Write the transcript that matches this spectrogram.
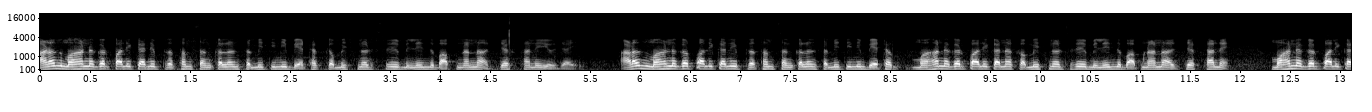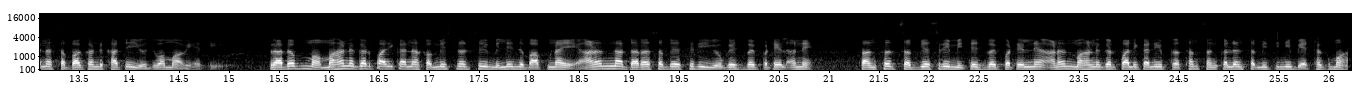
આણંદ મહાનગરપાલિકાની પ્રથમ સંકલન સમિતિની બેઠક કમિશનર શ્રી મિલિંદ બાપનાના અધ્યક્ષસ્થાને યોજાઈ. આણંદ મહાનગરપાલિકાની પ્રથમ સંકલન સમિતિની બેઠક મહાનગરપાલિકાના કમિશનર શ્રી મિલિંદ બાપનાના અધ્યક્ષસ્થાને મહાનગરપાલિકાના સભાખંડ ખાતે યોજવામાં આવી હતી. પ્રારંભમાં મહાનગરપાલિકાના કમિશનર શ્રી મિલિંદ બાપનાએ આણંદના ધારાસભ્ય શ્રી યોગેશભાઈ પટેલ અને સાંસદ સભ્ય શ્રી મિતેશભાઈ પટેલને આણંદ મહાનગરપાલિકાની પ્રથમ સંકલન સમિતિની બેઠકમાં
